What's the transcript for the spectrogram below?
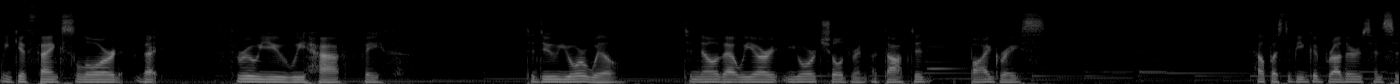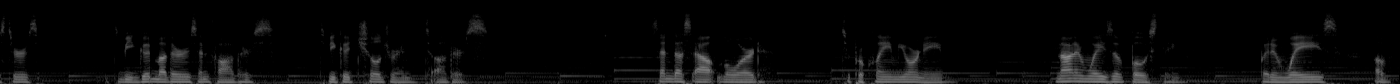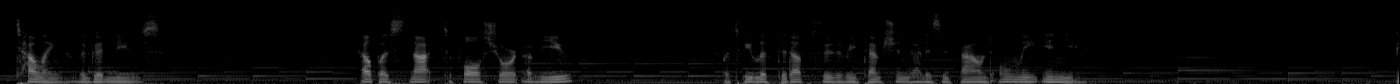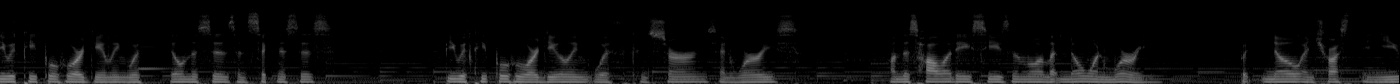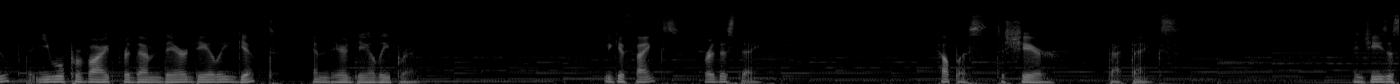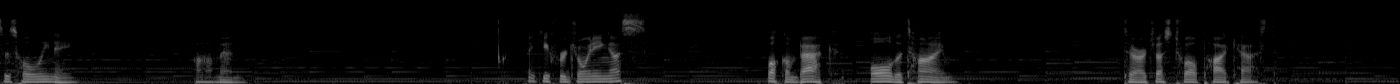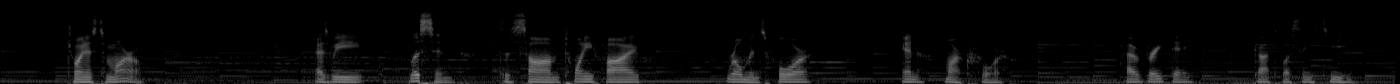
We give thanks, Lord, that through you we have faith to do your will, to know that we are your children adopted by grace. Help us to be good brothers and sisters to be good mothers and fathers, to be good children to others. Send us out, Lord, to proclaim your name, not in ways of boasting, but in ways of telling the good news. Help us not to fall short of you, but to be lifted up through the redemption that is found only in you. Be with people who are dealing with illnesses and sicknesses. Be with people who are dealing with concerns and worries. On this holiday season, Lord, let no one worry, but know and trust in you that you will provide for them their daily gift and their daily bread. We give thanks for this day. Help us to share that thanks. In Jesus' holy name, Amen. Thank you for joining us. Welcome back all the time to our Just 12 podcast. Join us tomorrow as we listen to Psalm 25, Romans 4, and Mark 4. Have a great day. God's blessings to you.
